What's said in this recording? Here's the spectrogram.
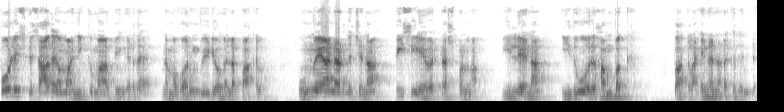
போலீஸ்க்கு சாதகமா நிக்குமா அப்படிங்கறத நம்ம வரும் வீடியோகள்ல பார்க்கலாம். உண்மையா நடந்துச்சுன்னா பிசிஏவை ட்ரஸ்ட் பண்ணலாம். இல்லைன்னா இதுவும் ஒரு ஹம்பக் பார்க்கலாம் என்ன நடக்குதுன்ட்டு.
